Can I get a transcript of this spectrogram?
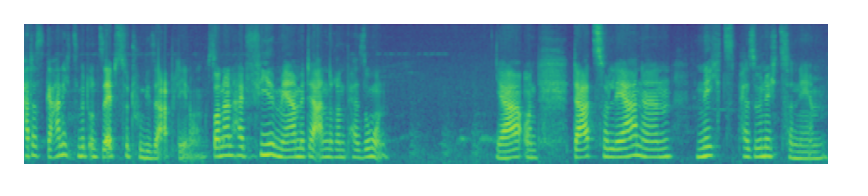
hat es gar nichts mit uns selbst zu tun, diese Ablehnung, sondern halt viel mehr mit der anderen Person. Ja, und da zu lernen, nichts persönlich zu nehmen.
